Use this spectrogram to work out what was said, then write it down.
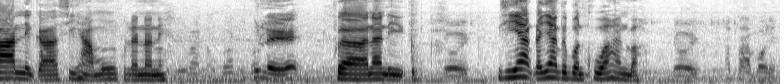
ลานนี่ก็4-5โมงพุ่นแล้วนั่นนี่คุณเละเพื่อนั่นอีกโดยสิยากก็ยากแต่บนครัวหั่นบ่โดยถ้าถามบ่เนี่ย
